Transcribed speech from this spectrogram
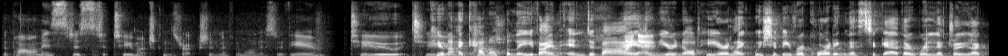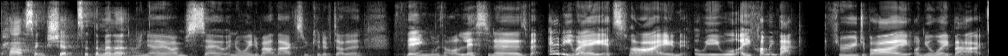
The Palm is just too much construction, if I'm honest with you. Too, too. Fiona, I cannot believe I'm in Dubai and you're not here. Like, we should be recording this together. We're literally like passing ships at the minute. I know, I'm so annoyed about that because we could have done a thing with our listeners. But anyway, it's fine. We will. Are you coming back through Dubai on your way back?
